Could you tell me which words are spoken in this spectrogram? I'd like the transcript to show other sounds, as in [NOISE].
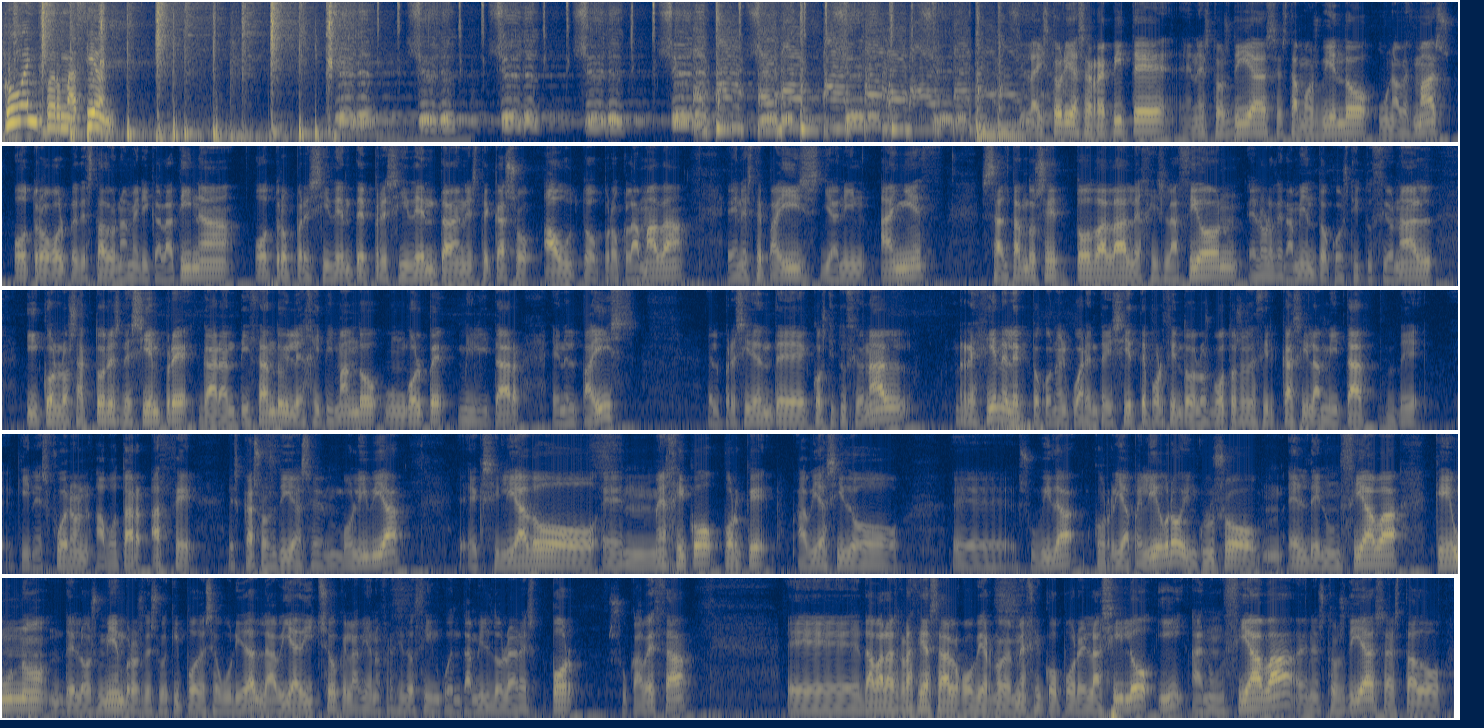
Cuba Información. La historia se repite, en estos días estamos viendo una vez más otro golpe de Estado en América Latina, otro presidente, presidenta, en este caso autoproclamada en este país, Yanín Áñez, saltándose toda la legislación, el ordenamiento constitucional y con los actores de siempre garantizando y legitimando un golpe militar en el país. El presidente constitucional, recién electo con el 47% de los votos, es decir, casi la mitad de eh, quienes fueron a votar hace escasos días en Bolivia, exiliado en México porque había sido eh, su vida corría peligro, incluso mm, él denunciaba que uno de los miembros de su equipo de seguridad le había dicho que le habían ofrecido 50.000 dólares por su cabeza, eh, daba las gracias al gobierno de México por el asilo y anunciaba en estos días, ha estado,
